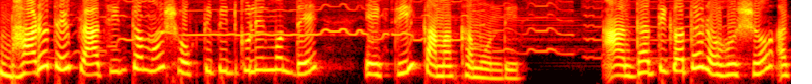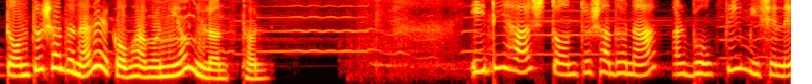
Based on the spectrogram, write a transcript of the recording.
ভারতের প্রাচীনতম শক্তিপীঠগুলির মধ্যে একটি কামাখ্যা মন্দির। আধ্যাত্মিকতা, রহস্য আর তন্ত্র সাধনার এক অভাবনীয় মিলনস্থল। ইতিহাস, তন্ত্র সাধনা আর ভক্তির মিশেলে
